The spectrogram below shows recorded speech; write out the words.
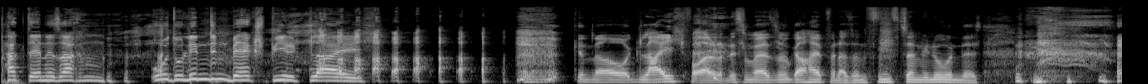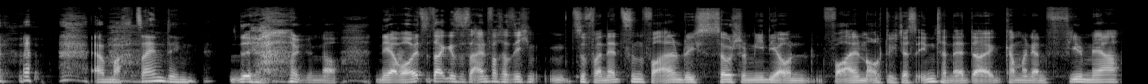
pack deine Sachen. Udo Lindenberg spielt gleich. Genau, gleich vor allem. Dann ist man ja so gehypt, wenn das in 15 Minuten ist. Er macht sein Ding. Ja, genau. Nee, aber heutzutage ist es einfacher, sich zu vernetzen, vor allem durch Social Media und vor allem auch durch das Internet. Da kann man ja viel mehr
